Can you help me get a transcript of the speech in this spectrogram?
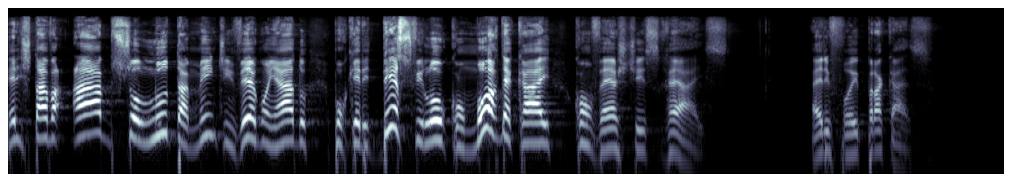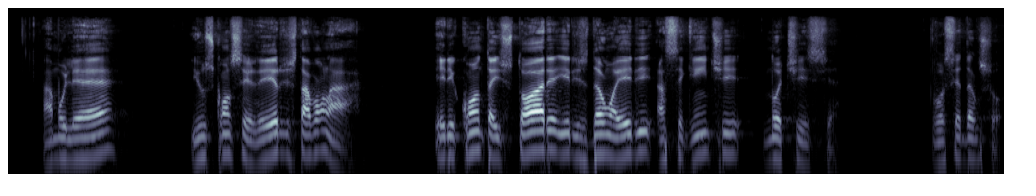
ele estava absolutamente envergonhado, porque ele desfilou com Mordecai com vestes reais. Aí ele foi para casa. A mulher e os conselheiros estavam lá. Ele conta a história e eles dão a ele a seguinte notícia: Você dançou.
